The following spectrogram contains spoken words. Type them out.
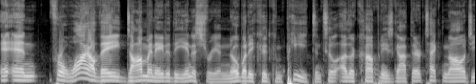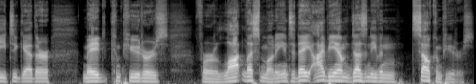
And for a while, they dominated the industry and nobody could compete until other companies got their technology together, made computers for a lot less money. And today, IBM doesn't even sell computers.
